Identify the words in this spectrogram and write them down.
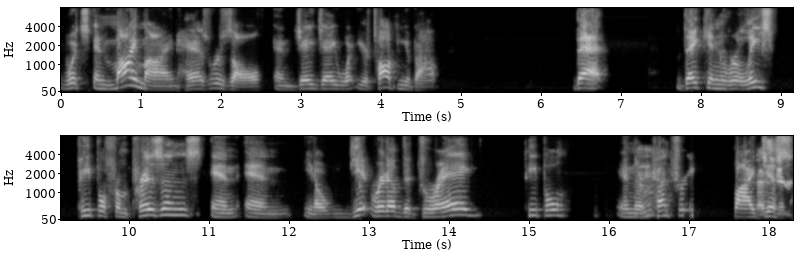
which in my mind has resolved, and JJ, what you're talking about, that they can release people from prisons and and you know get rid of the drag people in their mm-hmm. country by That's just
